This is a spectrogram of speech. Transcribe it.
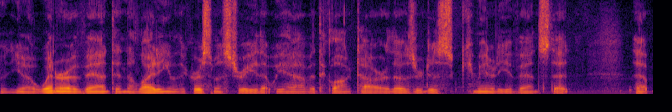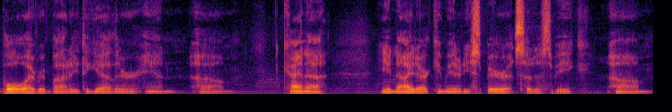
you know winter event, and the lighting of the Christmas tree that we have at the clock tower. Those are just community events that that pull everybody together and um, kind of unite our community spirit, so to speak. Um,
